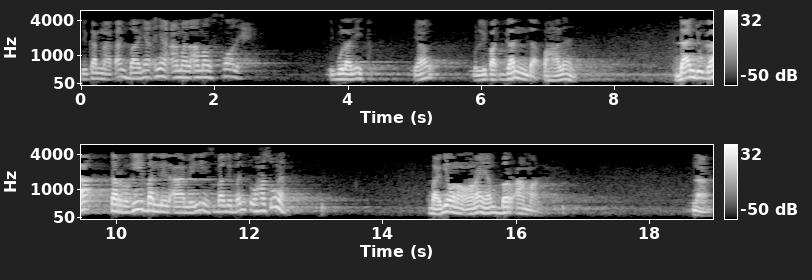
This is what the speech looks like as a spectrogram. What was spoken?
dikarenakan banyaknya amal-amal soleh di bulan itu yang berlipat ganda pahalanya dan juga tergiban lil amilin sebagai bentuk hasungan bagi orang-orang yang beramal. Nah,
